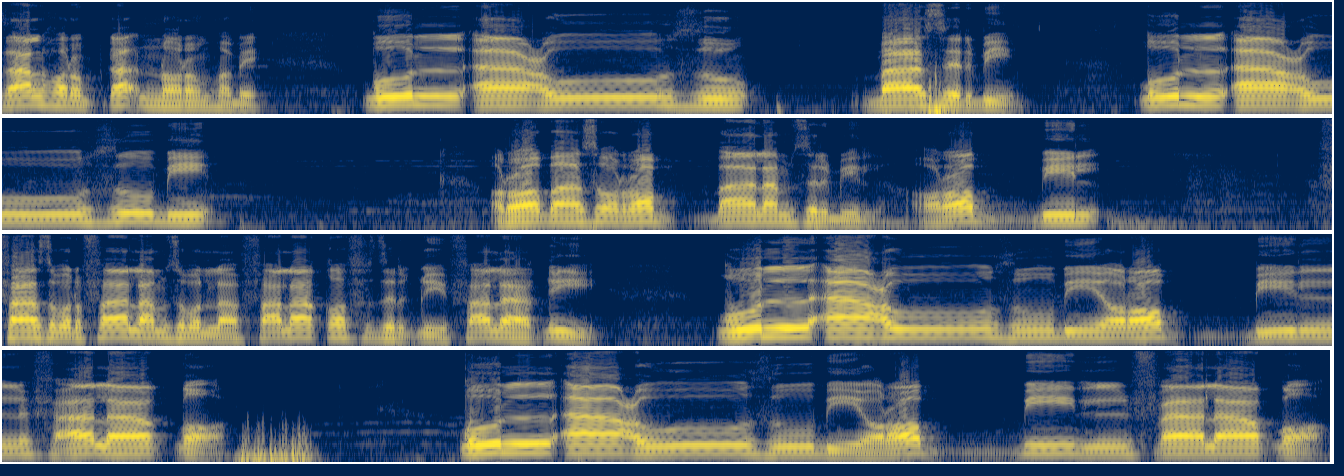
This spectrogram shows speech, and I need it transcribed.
জাল হরফটা নরম হবে। কুল, আ উ জু। বাসের বি। কুল, আ উ জু, বি। রব রবাস রব বা লামসের বিল। রব বিল। ফা, জবর, ফা, লাম ফালা, কফ জিরকি ফালাকি قل أعوذ برب الفلق قل أعوذ برب الفلق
